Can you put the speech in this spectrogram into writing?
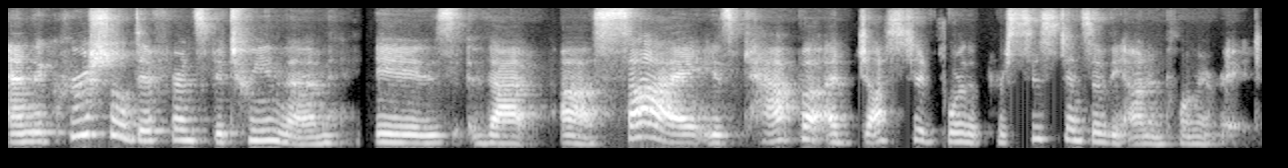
And the crucial difference between them is that uh, psi is kappa adjusted for the persistence of the unemployment rate.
